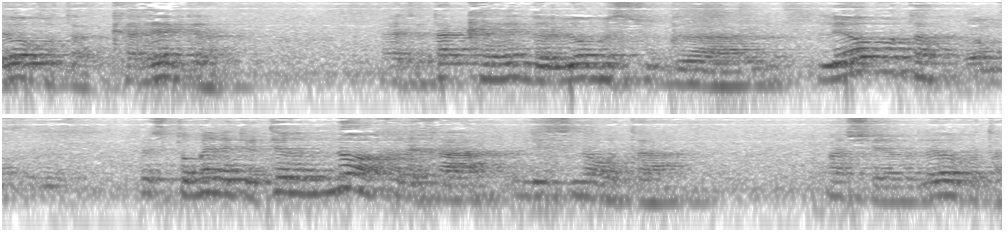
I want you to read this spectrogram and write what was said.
לאהוב אותה. כרגע. אתה כרגע לא מסוגל לאהוב אותה. זאת אומרת, יותר נוח לך לשנוא אותה מאשר לאהוב אותה.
